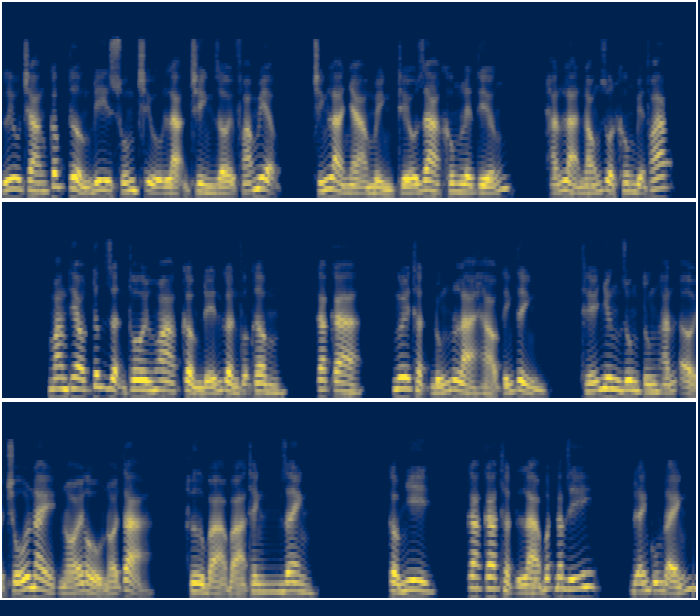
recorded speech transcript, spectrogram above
Lưu Trang cấp tưởng đi xuống chịu lạn trình rời phá miệng, chính là nhà mình thiếu ra không lên tiếng, hắn là nóng ruột không biện pháp. Mang theo tức giận thôi hoa cẩm đến gần Phượng Khâm, ca ca, ngươi thật đúng là hảo tính tình, thế nhưng dung túng hắn ở chỗ này nói ẩu nói tả, hư bà bà thanh danh. Cẩm nhi, ca ca thật là bất đắc dĩ, đánh cũng đánh,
